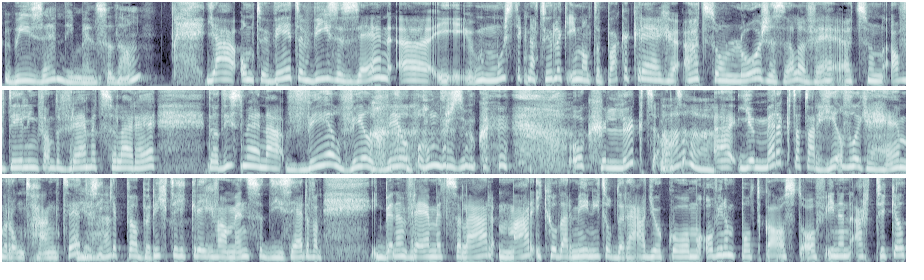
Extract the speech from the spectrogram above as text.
wie zijn die mensen dan? Ja, om te weten wie ze zijn, uh, moest ik natuurlijk iemand te pakken krijgen uit zo'n loge zelf, hè, uit zo'n afdeling van de vrijmetselarij. Dat is mij na veel, veel, veel onderzoek ook gelukt. Want ah. uh, je merkt dat daar heel veel geheim rond hangt. Hè. Ja. Dus ik heb wel berichten gekregen van mensen die zeiden van ik ben een vrijmetselaar, maar ik wil daarmee niet op de radio komen of in een podcast of in een artikel.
